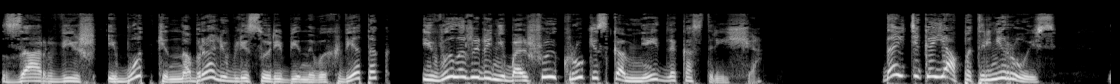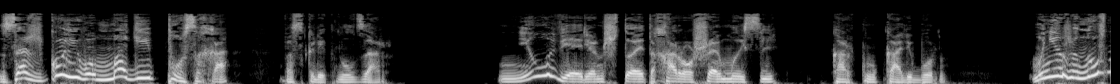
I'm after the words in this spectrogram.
Зар, Виш и Боткин набрали в лесу рябиновых веток и выложили небольшой круг из камней для кострища. «Дайте-ка я потренируюсь! Зажгу его магией посоха!» — воскликнул Зар. «Не уверен, что это хорошая мысль», — каркнул Калибурн. «Мне же нужно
